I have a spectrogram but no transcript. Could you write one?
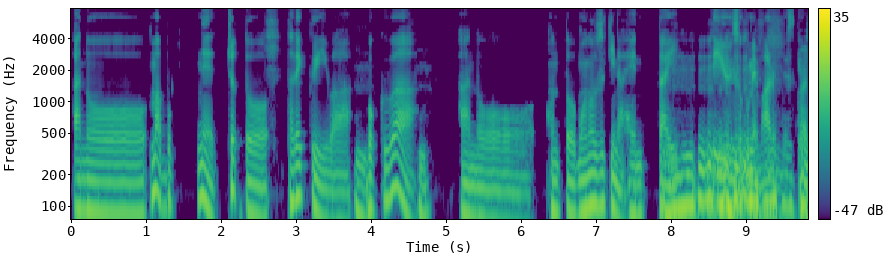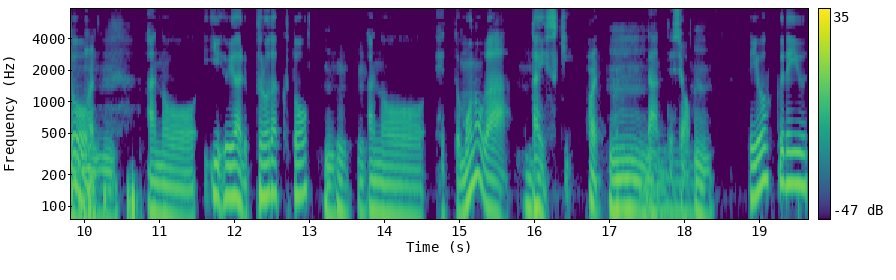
あのーまあ、僕、ね、ちょっと、タデクイは、うん僕は、うんあのー本当物好きな変態っていう側面もあるんですけど、あのーいいわゆるプロダクト、あのーえっと、物が大好きなんですよ。うんで、洋服で言う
